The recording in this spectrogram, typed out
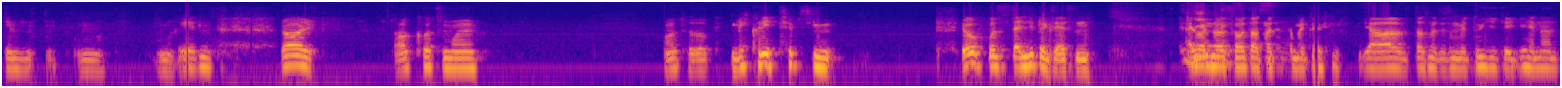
Themen um, um Reden. Ja, ich sag kurz mal. Also, ich kann die Tipps. Jo, was ist dein Lieblingsessen? Einfach nur so, dass man das einmal durch, ja, dass man das einmal durchgehen können.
